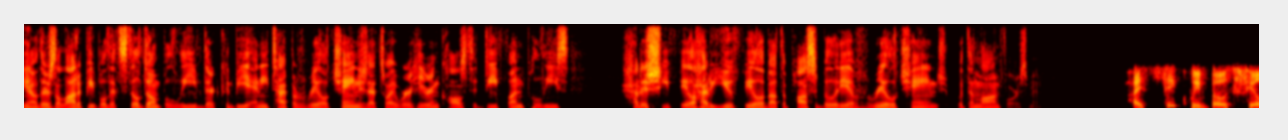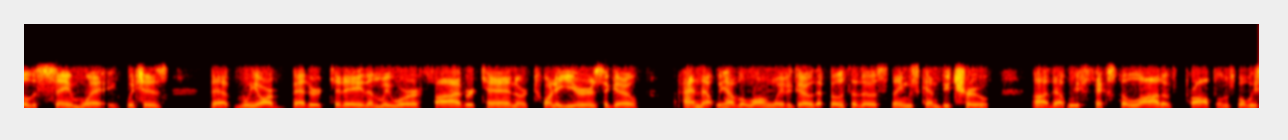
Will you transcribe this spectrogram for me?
You know, there's a lot of people that still don't believe there could be any type of real change. That's why we're hearing calls to defund police. How does she feel? How do you feel about the possibility of real change within law enforcement? I think we both feel the same way, which is that we are better today than we were five or 10 or 20 years ago, and that we have a long way to go. That both of those things can be true. Uh, that we've fixed a lot of problems, but we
